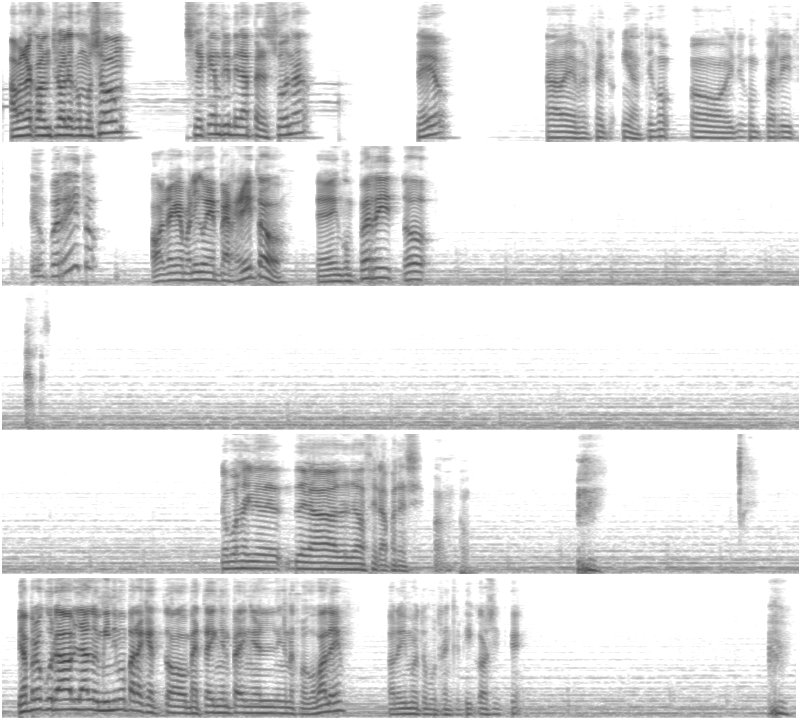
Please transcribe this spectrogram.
Habrá controles como son. Sé que en primera persona. Creo. A ver, perfecto. Mira, tengo. Oh, tengo un perrito. ¿Tengo un perrito? Oye, que me mi perrito. Tengo un perrito. No puedo salir de, de, la, de acera, parece. Vamos, vamos. Voy a procurar hablar lo mínimo para que os metáis en el juego, ¿vale? Ahora mismo estoy muy tranquilico, así que...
